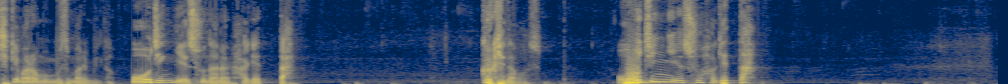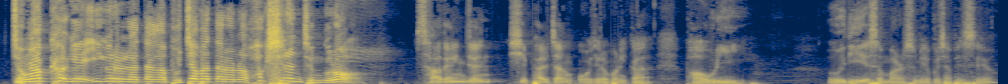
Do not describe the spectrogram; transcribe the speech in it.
쉽게 말하면 무슨 말입니까? 오직 예수 나는 하겠다. 그렇게 나왔습니다. 오직 예수 하겠다. 정확하게 이거를 갖다가 붙잡았다라는 확실한 증거로 사도행전 18장 5절에 보니까 바울이 어디에서 말씀에 붙잡혔어요?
